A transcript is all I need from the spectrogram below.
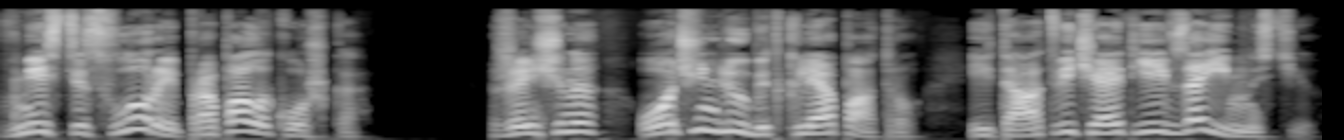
Вместе с Флорой пропала кошка. Женщина очень любит Клеопатру, и та отвечает ей взаимностью.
